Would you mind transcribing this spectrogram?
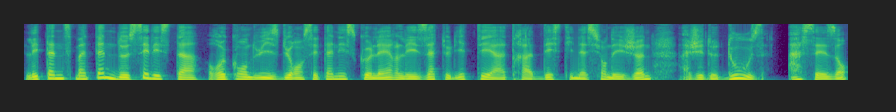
Les Tanzmatten de Célesta reconduisent durant cette année scolaire les ateliers théâtre à destination des jeunes âgés de 12 à 16 ans.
